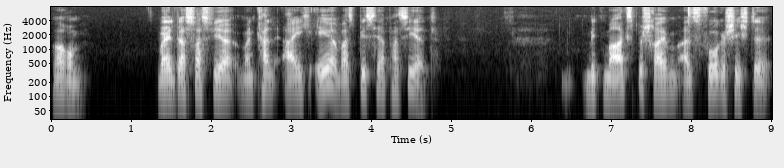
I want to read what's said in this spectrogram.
Warum? Weil das, was wir, man kann eigentlich eher, was bisher passiert, mit Marx beschreiben als Vorgeschichte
